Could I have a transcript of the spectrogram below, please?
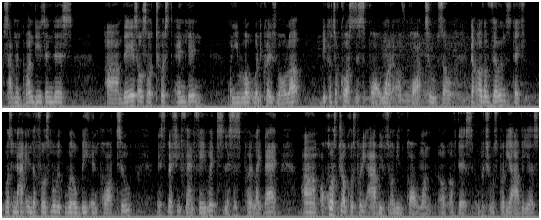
Solomon Grundy's in this. Um, there is also a twist ending when you roll, when the credits roll up, because of course this is part one of part two. So the other villains that was not in the first movie will be in part two, especially fan favorites. Let's just put it like that. Um, of course, Joker was pretty obvious was going to be in part one of, of this, which was pretty obvious.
